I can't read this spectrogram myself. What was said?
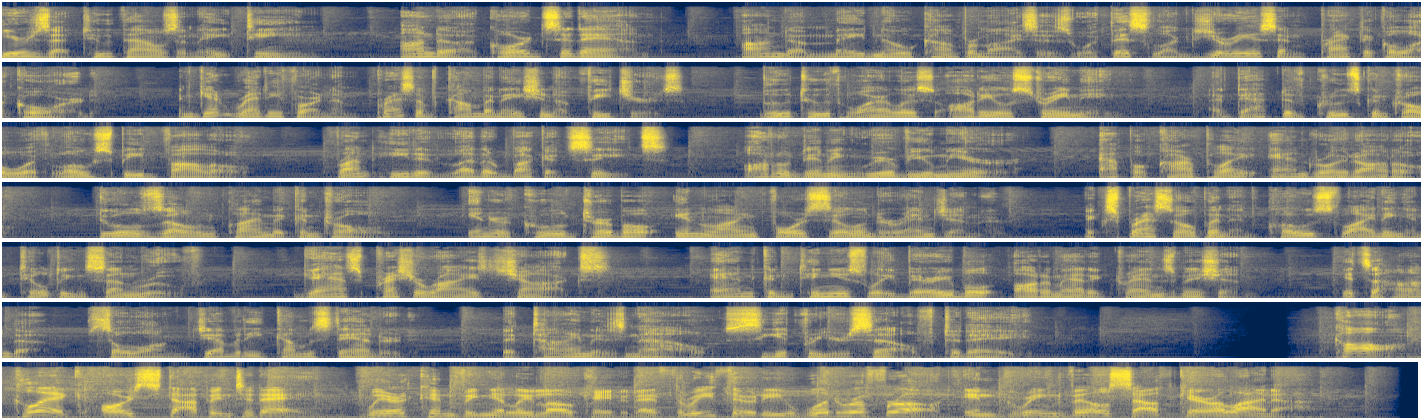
Here's a 2018 Honda Accord sedan. Honda made no compromises with this luxurious and practical Accord. And get ready for an impressive combination of features. Bluetooth wireless audio streaming, adaptive cruise control with low speed follow, front heated leather bucket seats, auto dimming rear view mirror, Apple CarPlay Android Auto, dual zone climate control, intercooled turbo inline four cylinder engine, express open and closed sliding and tilting sunroof, gas pressurized shocks, and continuously variable automatic transmission. It's a Honda, so longevity comes standard. The time is now. See it for yourself today. Call, click, or stop in today. We're conveniently located at 330 Woodruff Road in Greenville, South Carolina.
